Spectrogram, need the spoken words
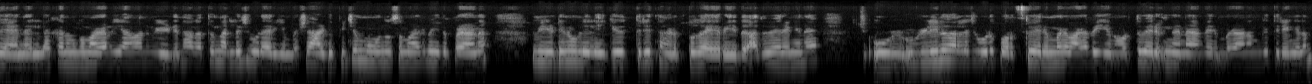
വേനലിലൊക്കെ നമുക്ക് മഴ പെയ്യാൻ പറഞ്ഞാൽ വീടിനകത്ത് നല്ല ചൂടായിരിക്കും. പക്ഷെ അടുപ്പിച്ച് മൂന്ന് ദിവസം മഴ പെയ്തപ്പോഴാണ് വീടിനുള്ളിലേക്ക് ഒത്തിരി തണുപ്പ് കയറിയത്. അതുവരെ ഇങ്ങനെ ഉള്ളിൽ നല്ല ചൂട് പുറത്ത് വരുമ്പോൾ മഴ പെയ്യണോടത്ത് വരും ഇങ്ങനെ വരുമ്പോഴാണ് നമുക്ക് ഇത്തിരിയെങ്കിലും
